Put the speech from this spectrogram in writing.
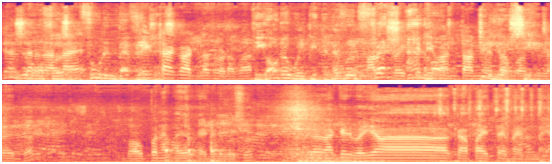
Exclusive offers of food and beverages. ठीकठाक वाटला थोडाफार The order will be delivered fresh मस्तपैकी and निवांत hot आम्ही to your seat. बसलो भाऊ पण आहे माझ्या साईडला बसून तर राकेश भैया का पाहताय माहीत नाही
